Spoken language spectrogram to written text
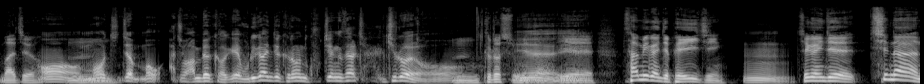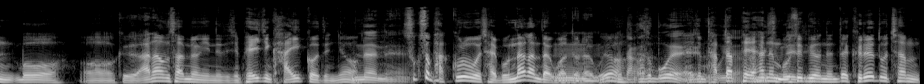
맞아요. 어, 음. 뭐 진짜 뭐 아주 완벽하게 우리가 이제 그런 국제 행사를 잘 치러요. 음, 그렇습니다. 예, 예, 예. 3위가 이제 베이징. 음. 제가 이제 친한 뭐, 어, 그 아나운서 한 명이 있는데 지금 베이징 가 있거든요. 네네. 숙소 밖으로 잘 못 나간다고 음, 하더라고요. 나가서 뭐해? 네, 좀 뭐야, 답답해 안 하는. 모습이었는데 그래도 참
